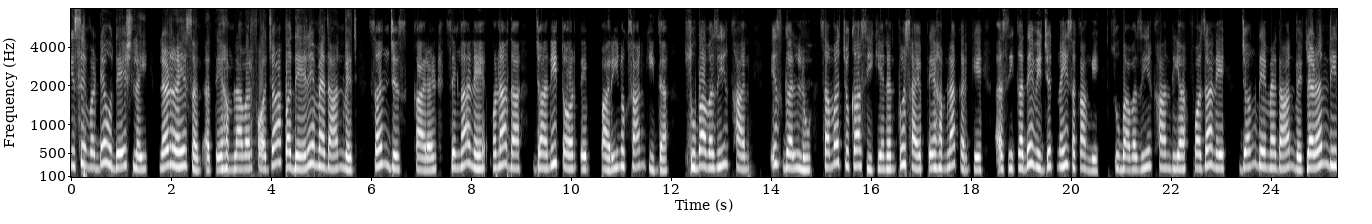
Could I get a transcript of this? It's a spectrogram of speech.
ਕਿਸੇ ਵੱਡੇ ਉਦੇਸ਼ ਲਈ ਲੜ ਰਹੇ ਸਨ ਅਤੇ ਹਮਲਾਵਰ ਫੌਜਾਂ ਪਧੇਰੇ ਮੈਦਾਨ ਵਿੱਚ ਸਨ, ਜਿਸ ਕਾਰਨ ਸਿੰਘਾਂ ਨੇ ਉਹਨਾਂ ਦਾ ਜਾਨੀ ਤੌਰ ਤੇ ਭਾਰੀ ਨੁਕਸਾਨ ਕੀਤਾ। ਸੂਬਾ ਵਜ਼ੀਰ ਖਾਨ ਇਸ ਗੱਲ ਨੂੰ ਸਮਝ ਚੁੱਕਾ ਸੀ ਕਿ ਅਨੰਦਪੁਰ ਸਾਹਿਬ ਤੇ ਹਮਲਾ ਕਰਕੇ ਅਸੀਂ ਕਦੇ ਵੀ ਜਿੱਤ ਨਹੀਂ ਸਕਾਂਗੇ। ਸੂਬਾ ਵਜ਼ੀਰ ਖਾਨ ਦੀਆਂ ਫੌਜਾਂ ਨੇ ਜੰਗ ਦੇ ਮੈਦਾਨ ਵਿੱਚ ਲੜਨ ਦੀ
